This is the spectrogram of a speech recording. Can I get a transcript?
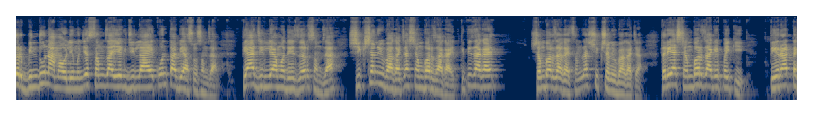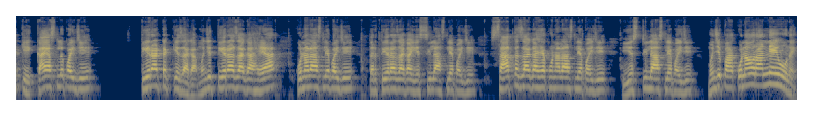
तर बिंदू नामावली म्हणजे समजा एक जिल्हा आहे कोणता बी असो समजा त्या जिल्ह्यामध्ये जर समजा शिक्षण विभागाच्या शंभर जागा आहेत किती जागा आहेत? शंभर जागा आहेत समजा शिक्षण विभागाच्या. तर या शंभर जागेपैकी तेरा टक्के काय असलं पाहिजे? तेरा टक्के जागा म्हणजे तेरा जागा ह्या कोणाला असल्या पाहिजे? तर तेरा जागा एस सीला असल्या पाहिजे सात जागा ह्या कोणाला असल्या पाहिजे? एस टीला असल्या पाहिजे. म्हणजे पहा कोणावर अन्याय होऊ नये.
